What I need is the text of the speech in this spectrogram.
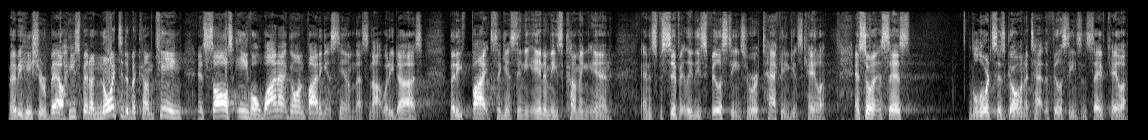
Maybe he should rebel. He's been anointed to become king, and Saul's evil. Why not go and fight against him? That's not what he does. But he fights against any enemies coming in, and specifically these Philistines who are attacking against Keilah. And so it says, the Lord says, Go and attack the Philistines and save Keilah.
